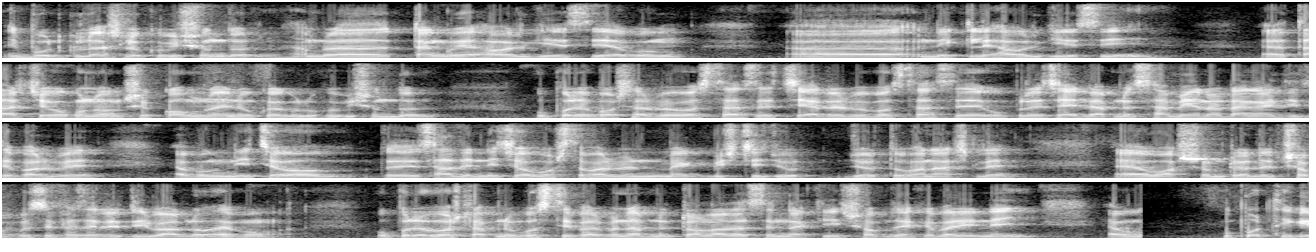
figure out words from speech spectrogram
এই বোটগুলো আসলে খুবই সুন্দর। আমরা টাঙ্গুয়া হাওয়ার গিয়েছি এবং নিকলে হাওয়ার গিয়েছি। তার চেয়েও কোনো অংশে কম নয়, নৌকাগুলো খুবই সুন্দর। উপরে বসার ব্যবস্থা আছে, চেয়ারের ব্যবস্থা আছে। উপরে চাইলে আপনি সামিয়ানা ডাঙায় দিতে পারবে এবং নিচেও ছাদের নিচেও বসতে পারবেন, মেঘ, বৃষ্টি, জোর জোর তুফান আসলে। ওয়াশরুম টয়লেট সব কিছু ফ্যাসিলিটি ভালো এবং উপরে বসলে আপনি বুঝতে পারবেন আপনি ট্রলার আছেন নাকি, শব্দ একেবারেই নেই এবং উপর থেকে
